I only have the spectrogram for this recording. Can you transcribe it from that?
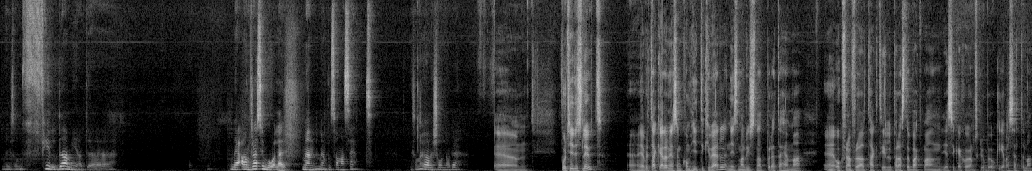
som är liksom fyllda med, eh, med andra symboler, men, men på samma sätt. Liksom översållade. Um, vår tid är slut. Uh, jag vill tacka alla er som kom hit ikväll, ni som har lyssnat på detta hemma. Eh, och framförallt tack till Parasta Backman, Jessica Sjöholmsgrubbe och Eva Zetterman.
